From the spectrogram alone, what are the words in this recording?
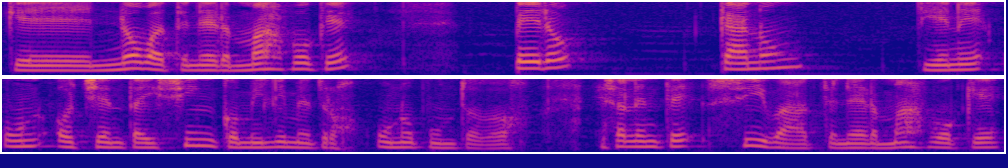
que no va a tener más bokeh, pero Canon tiene un 85 mm 1.2. Esa lente sí va a tener más bokeh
